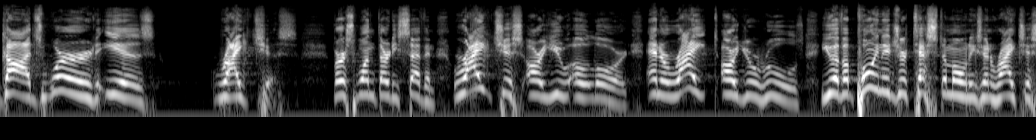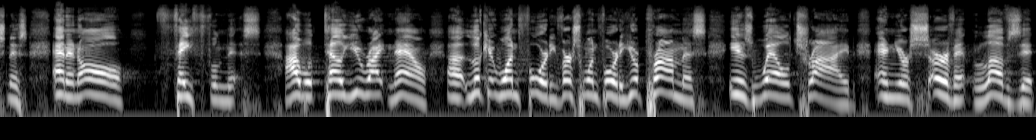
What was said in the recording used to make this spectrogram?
God's word is righteous. Verse 137 Righteous are you, O Lord, and right are your rules. You have appointed your testimonies in righteousness and in all faithfulness. I will tell you right now, uh, look at 140, verse 140. Your promise is well tried, and your servant loves it.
